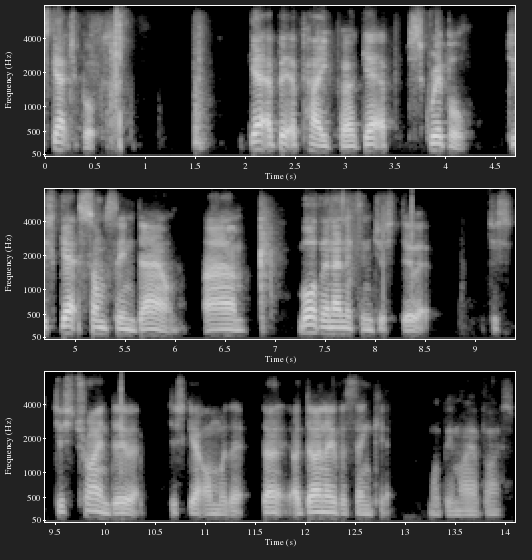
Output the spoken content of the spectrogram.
sketchbooks. Get a bit of paper, get a scribble, just get something down. Um, more than anything, just do it. Just just try and do it. Just get on with it. Don't don't overthink it. would be my advice.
